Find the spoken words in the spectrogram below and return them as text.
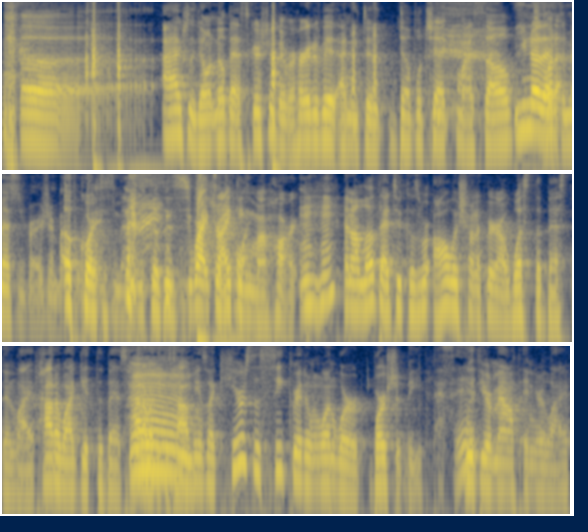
Wow. Uh, I actually don't know that scripture. Never heard of it. I need to double check myself. You know that's but the message version. of course, way. it's the message because it's right striking my heart, mm-hmm. and I love that too because we're always trying to figure out what's the best in life. How do I get the best? How mm. do I get the top? And he's like, here's the secret in one word: worship me. That's it. With your mouth in your life.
